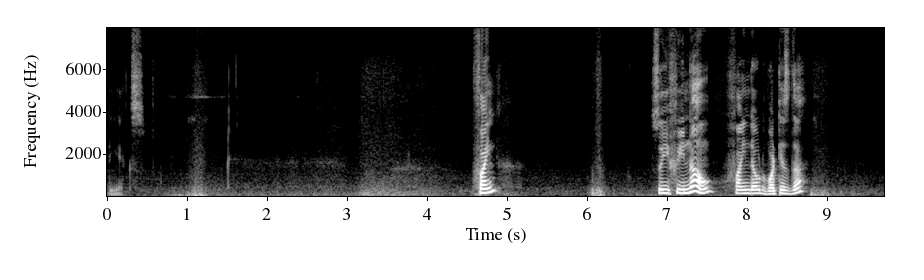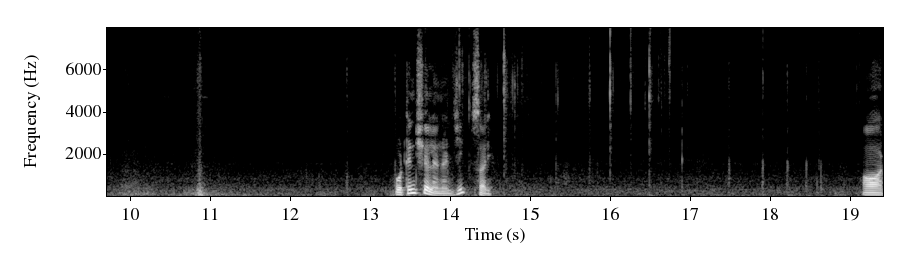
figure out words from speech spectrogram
dx. Fine. So, if we now find out what is the potential energy, sorry, or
